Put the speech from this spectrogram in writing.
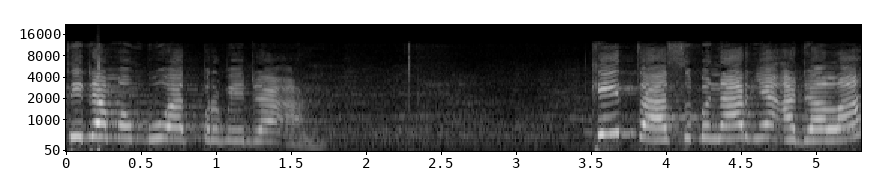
tidak membuat perbedaan. Kita sebenarnya adalah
